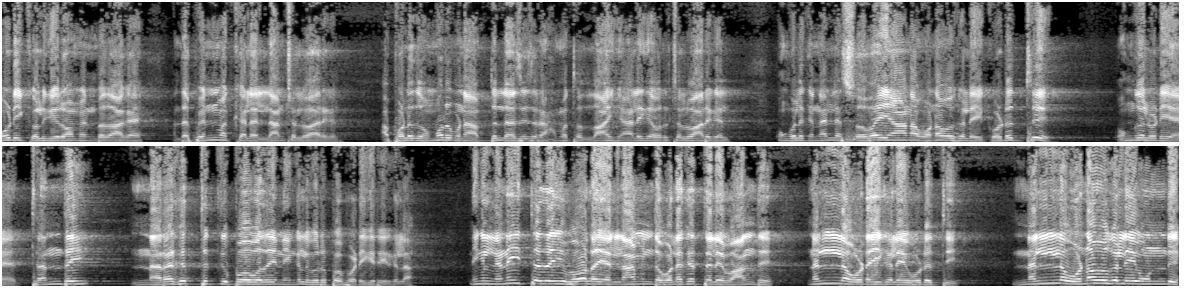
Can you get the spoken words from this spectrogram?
மூடிக்கொள்கிறோம் என்பதாக அந்த பெண் மக்கள் எல்லாம் சொல்வார்கள். அப்பொழுது உமருபின் அப்துல் அசீஸ் ரஹமத்துல்லாஹி அலிக் அவர் சொல்வார்கள் உங்களுக்கு நல்ல சுவையான உணவுகளை கொடுத்து உங்களுடைய தந்தை நரகத்துக்கு போவதை நீங்கள் விருப்பப்படுகிறீர்களா? நீங்கள் நினைத்ததை போல எல்லாம் இந்த உலகத்திலே வாழ்ந்து நல்ல உடைகளை உடுத்தி நல்ல உணவுகளை உண்டு.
